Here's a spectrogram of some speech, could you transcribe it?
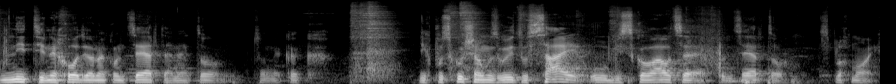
niti ne hodijo na koncerte. Ne, to, to nekako jih poskušam vzgojiti vsaj v obiskovalce koncertov. Sploh mojih.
